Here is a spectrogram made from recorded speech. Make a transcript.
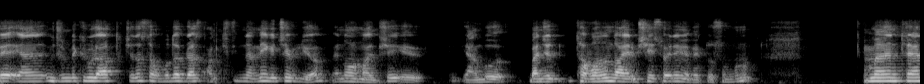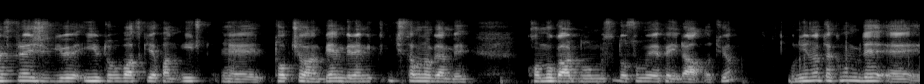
Ve yani hücumdaki rolü arttıkça da savunmada biraz aktif dinlenmeye geçebiliyor. Ve normal bir şey. E, yani bu bence tavanın da ayrı bir şey söylemiyor pek Dosunmu'nun. Ben Trent Frazier gibi iyi bir topu baskı yapan, iyi e, top çalan, bir hem iki savunabilen bir combo guard olması Dosunmu'yu epey rahatlatıyor. Bunun yanında takımın bir de e,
